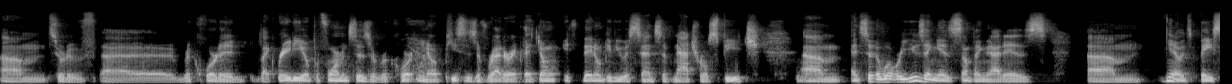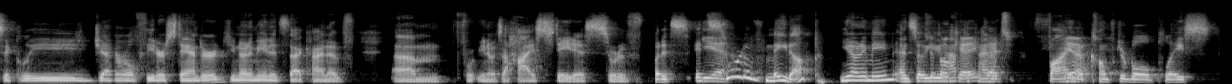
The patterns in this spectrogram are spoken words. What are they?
um, sort of uh, recorded, like radio performances or record, you know, pieces of rhetoric that don't they don't give you a sense of natural speech. Um, and so what we're using is something that is, um, you know, it's basically general theater standard. You know what I mean? It's that kind of um for you know it's a high status sort of but it's it's Yeah. sort of made up you know what i mean and so you have okay, to kind of that's find yeah. a comfortable place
